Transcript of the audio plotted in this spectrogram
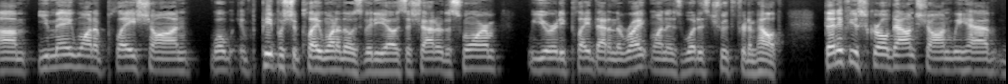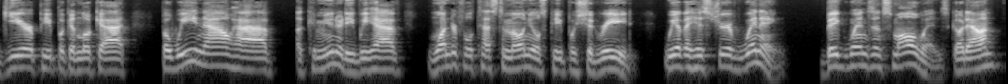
Um, you may want to play, Sean. Well, people should play one of those videos, The Shatter of the Swarm. You already played that. And the right one is What is Truth, Freedom, Health? Then if you scroll down, Sean, we have gear people can look at, but we now have a community. We have wonderful testimonials people should read. We have a history of winning, big wins and small wins. Go down.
